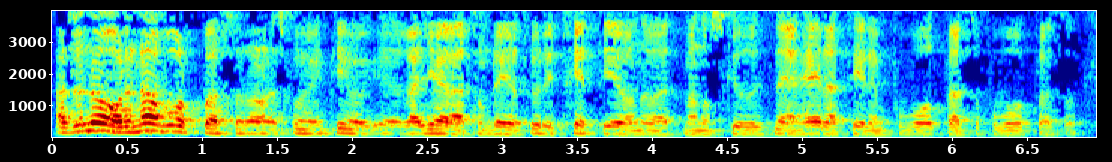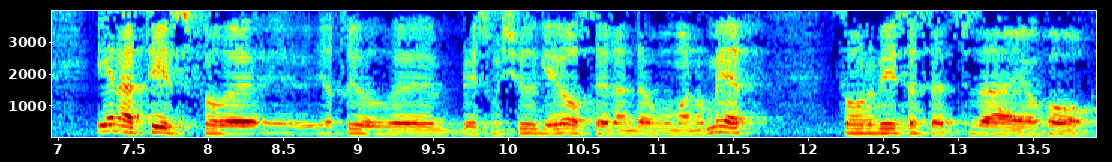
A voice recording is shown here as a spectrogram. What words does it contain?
Alltså nu har den här vårdpersonalen sprungit omkring och raljerat om det, jag tror det är 30 år nu, att man har skurit ner hela tiden på vårdplatser på vårdplatser. Ena tills för, eh, jag tror eh, det är som 20 år sedan, där man nummer ett, så har det visat sig att Sverige har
